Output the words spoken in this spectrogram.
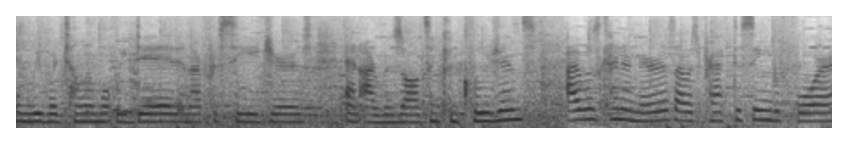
and we would tell them what we did and our procedures and our results and conclusions. I was kind of nervous. I was practicing before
